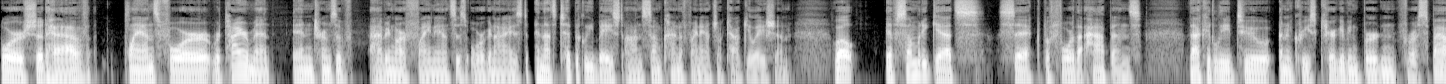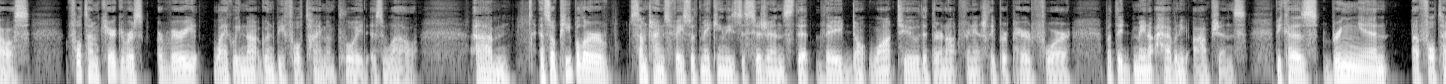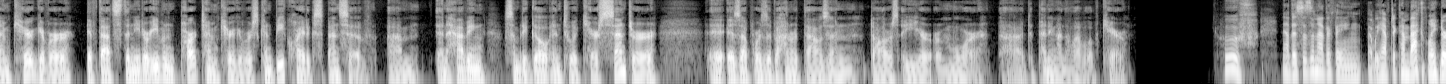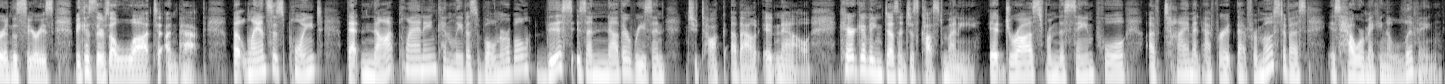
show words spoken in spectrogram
or should have plans for retirement in terms of having our finances organized, and that's typically based on some kind of financial calculation. Well, if somebody gets sick before that happens, that could lead to an increased caregiving burden for a spouse. Full time caregivers are very likely not going to be full time employed as well. Um, and so people are sometimes faced with making these decisions that they don't want to, that they're not financially prepared for, but they may not have any options because bringing in a full time caregiver, if that's the need, or even part time caregivers, can be quite expensive. Um, and having somebody go into a care center is upwards of $100,000 a year or more, uh, depending on the level of care. Oof. Now, this is another thing that we have to come back later in the series because there's a lot to unpack. But Lance's point that not planning can leave us vulnerable, this is another reason to talk about it now. Caregiving doesn't just cost money, it draws from the same pool of time and effort that for most of us is how we're making a living.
